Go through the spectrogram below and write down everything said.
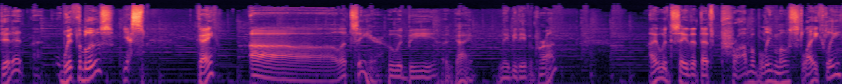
did it with the Blues? Yes. Okay. Uh, let's see here. Who would be a guy? Maybe David Perron? I would say that that's probably most likely.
